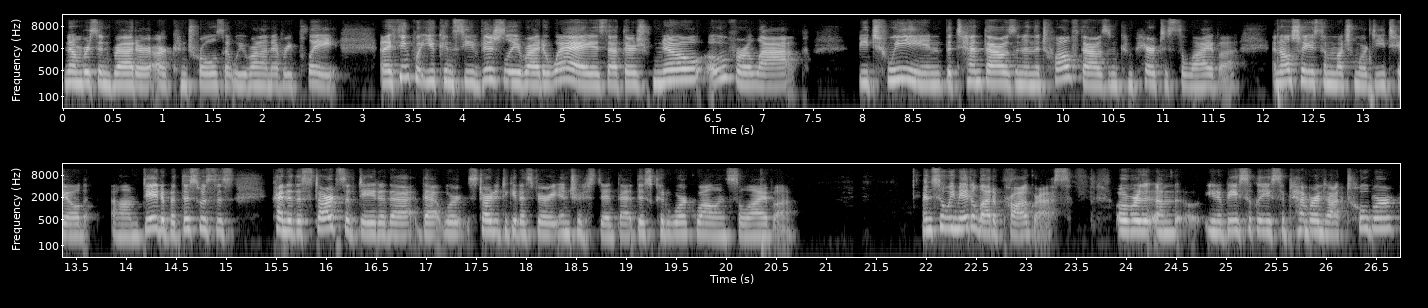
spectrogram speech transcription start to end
numbers in red are, are controls that we run on every plate. And I think what you can see visually right away is that there's no overlap between the 10,000 and the 12,000 compared to saliva. And I'll show you some much more detailed um, data, but this was this kind of the starts of data that, that were started to get us very interested that this could work well in saliva. And so we made a lot of progress over the, um, you know, basically September and October,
